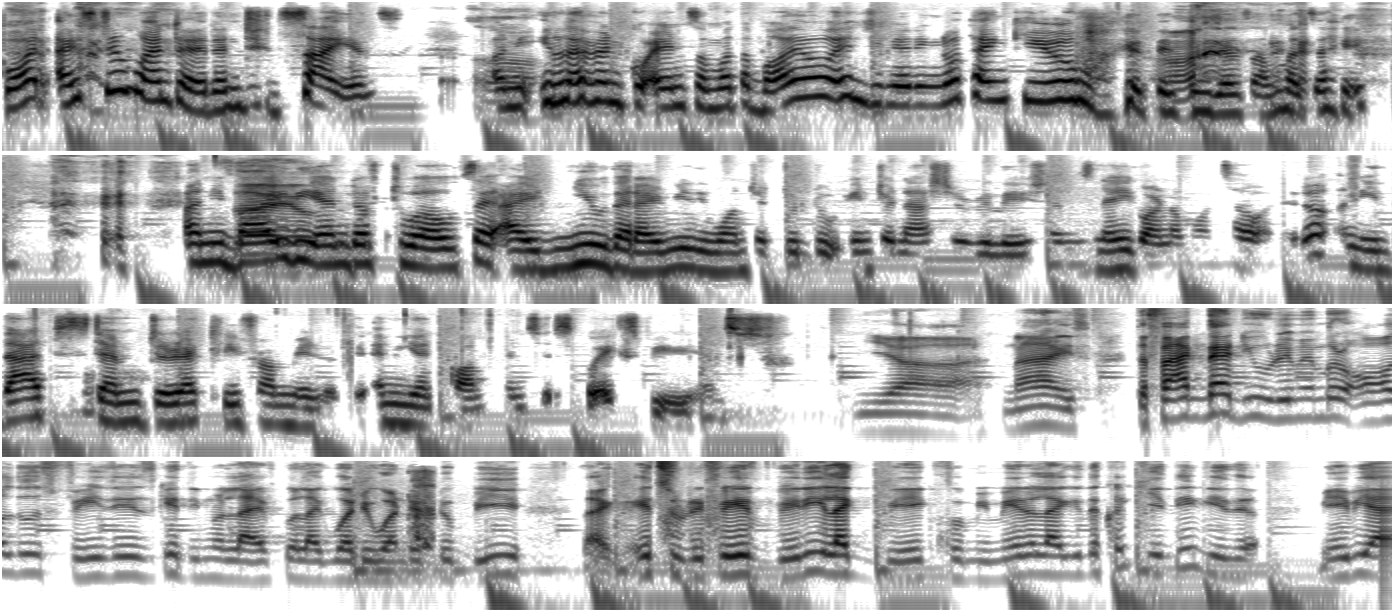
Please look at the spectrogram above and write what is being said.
but I still went ahead and did science. अनि अँ, इलेभेनको एन्डसम्म त भयो इन्जिनियरिङ नो थ्याङ्क यू भयो त्यतिन्जेलसम्म चाहिँ अनि बाई So, दि एन्ड अफ टुवेल्भ चाहिँ आई न्यू द्याट आई रियली वान्टेड टु डु इन्टरनेसनल रिलेसन्स नै गर्न मन छ भनेर अनि द्याट स्टेम डिरेक्टली फ्रम मेरो त्यो एमिएन कन्फरेन्सेसको एक्सपिरियन्स Yeah, nice. The fact that you remember all those phases, के तिम्रो life को like what you wanted to be, like it's re- very like big for me. मेरो लागि त खै के थियो के थियो. Maybe I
